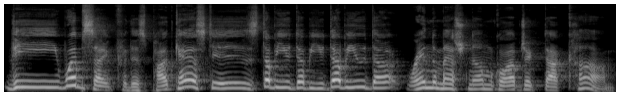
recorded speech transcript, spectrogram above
The website for this podcast is www.randomastronomicalobject.com.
